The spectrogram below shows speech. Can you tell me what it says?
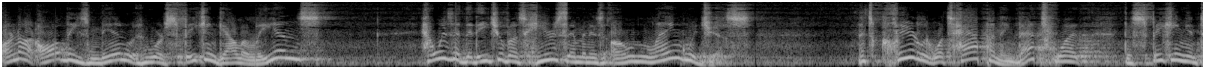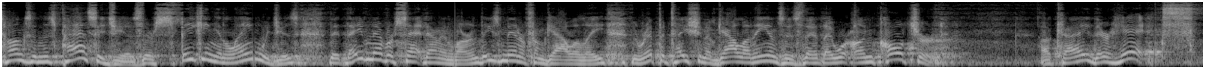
are not all these men who are speaking speaking Galileans? How is it that each of us hears them in his own languages? That's clearly what's happening. That's what the speaking in tongues in this passage is. They're speaking in languages that they've never sat down and learned. These men are from Galilee. The reputation of Galileans is that they were uncultured. Okay? They're hicks.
